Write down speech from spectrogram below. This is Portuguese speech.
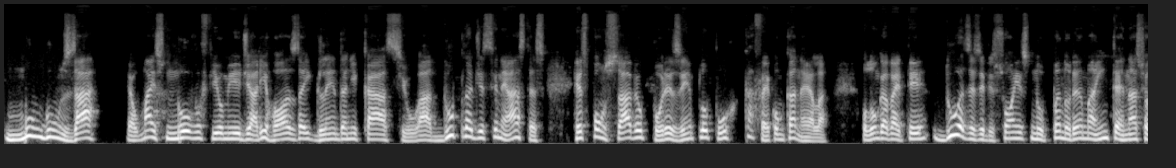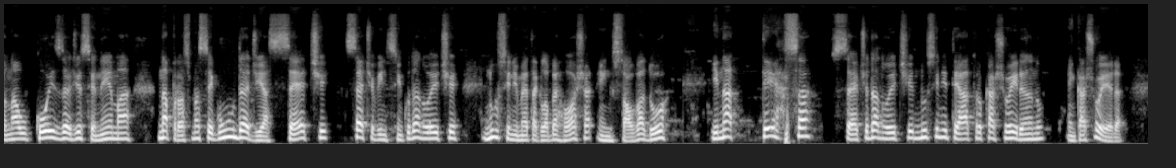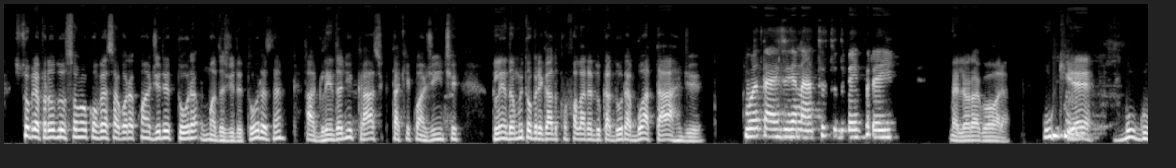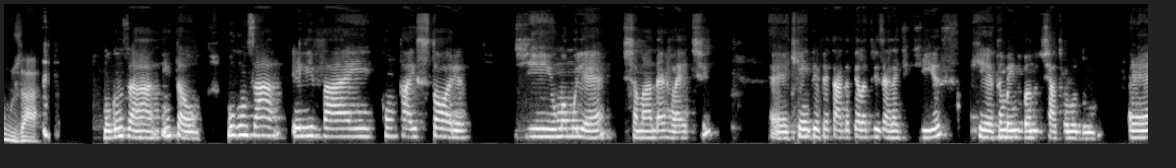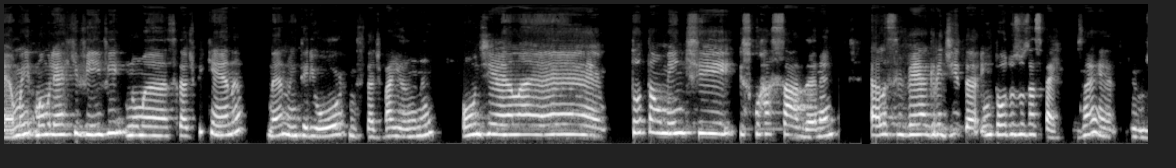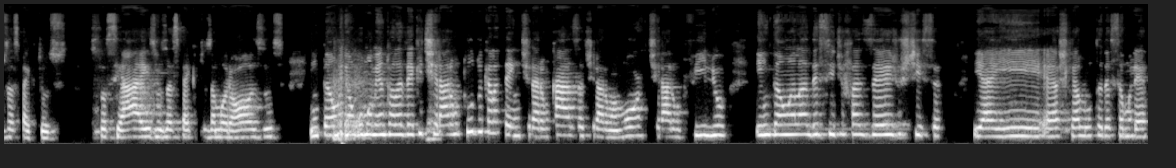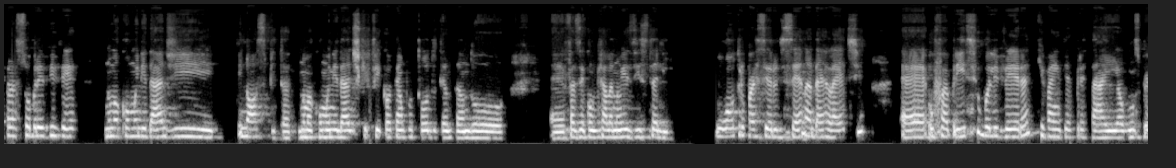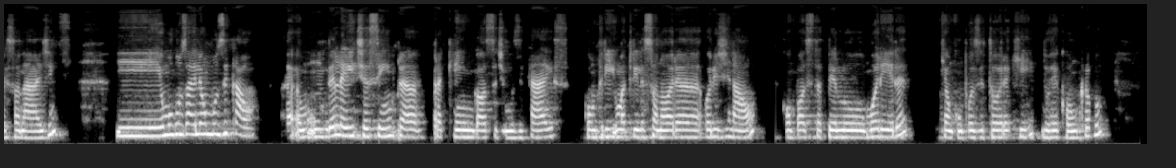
Mungunzá é o mais novo filme de Ari Rosa e Glenda Nicásio, a dupla de cineastas responsável, por exemplo, por Café com Canela. O longa vai ter duas exibições no Panorama Internacional Coisa de Cinema na próxima segunda, dia 7, 7h25 da noite, no Cinemeta Glauber Rocha, em Salvador, e na terça, 7 da noite, no Cine Teatro Cachoeirano, em Cachoeira. Sobre a produção, eu converso agora com a diretora, uma das diretoras, né? A Glenda Nicásio, que está aqui com a gente. Glenda, muito obrigado por falar, educadora. Boa tarde. Boa tarde, Renato. Tudo bem por aí? Melhor agora. O que uhum. é Mugunzá? Mugunzá. Então, Mugunzá, ele vai contar a história de uma mulher chamada Arlete, é, que é interpretada pela atriz Arlete Dias, que é também do bando de teatro Lodum. É uma, uma mulher que vive numa cidade pequena, né, no interior, numa cidade baiana, onde ela é totalmente escorraçada, né? ela se vê agredida em todos os aspectos, né? Nos aspectos sociais, nos aspectos amorosos. Então, em algum momento, ela vê que tiraram tudo que ela tem, tiraram casa, tiraram amor, tiraram filho. Então, ela decide fazer justiça. E aí, acho que é a luta dessa mulher para sobreviver numa comunidade inóspita, numa comunidade que fica o tempo todo tentando é, fazer com que ela não exista ali. O outro parceiro de cena, da Arlete, é o Fabrício Boliveira, que vai interpretar aí alguns personagens. E o Mugunzá ele é um musical, é um deleite assim para quem gosta de musicais, com uma trilha sonora original, composta pelo Moreira, que é um compositor aqui do Recôncavo.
